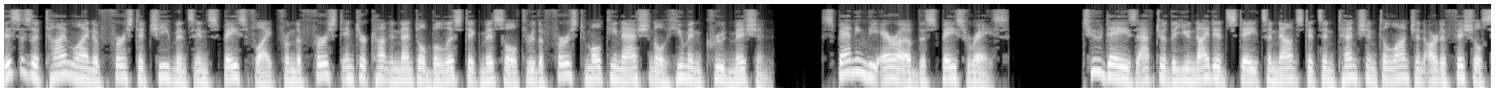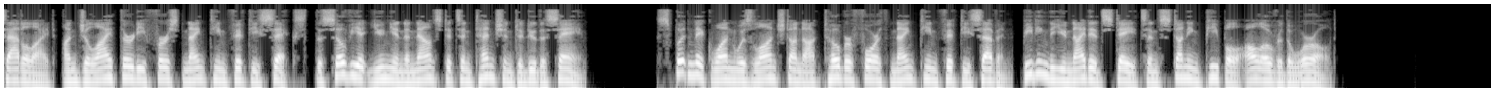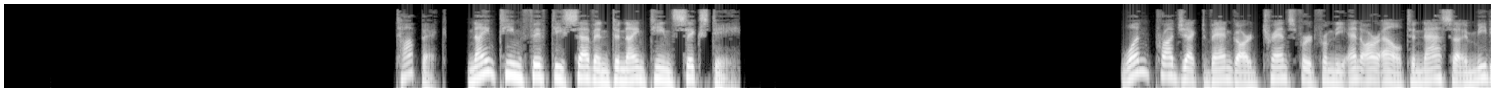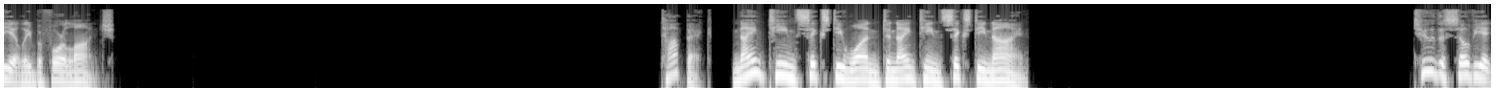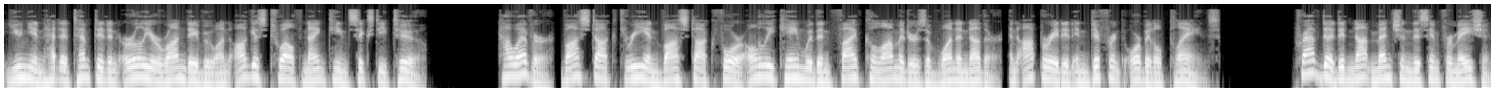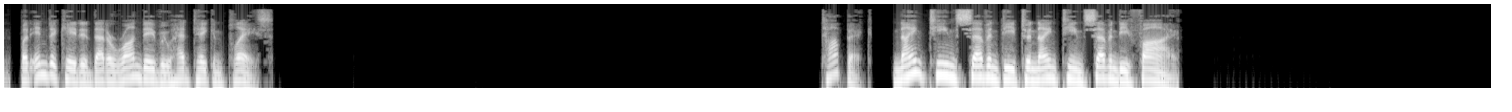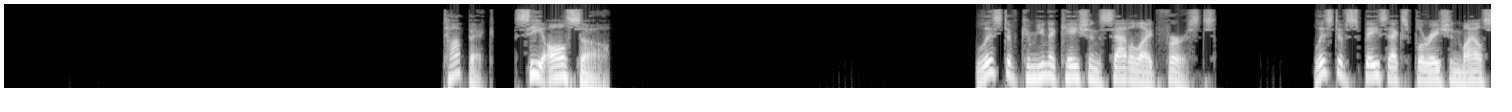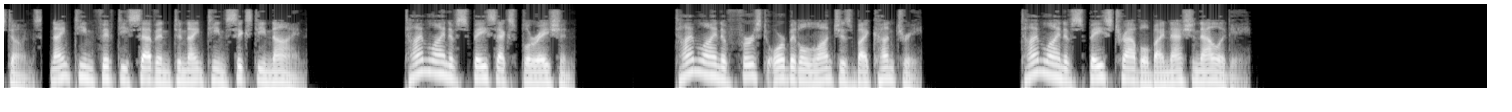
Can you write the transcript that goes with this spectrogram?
This is a timeline of first achievements in spaceflight from the first intercontinental ballistic missile through the first multinational human crewed mission—spanning the era of the space race. Two days after the United States announced its intention to launch an artificial satellite, on July 31, 1956, the Soviet Union announced its intention to do the same. Sputnik 1 was launched on October 4, 1957, beating the United States and stunning people all over the world. 1957 to 1960. One Project Vanguard transferred from the NRL to NASA immediately before launch. Topic 1961 to 1969. 2 The Soviet Union had attempted an earlier rendezvous on August 12, 1962. However, Vostok 3 and Vostok 4 only came within 5 km of one another, and operated in different orbital planes. Pravda did not mention this information, but indicated that a rendezvous had taken place. Topic 1970 to 1975. Topic. See also. List of communications satellite firsts. List of space exploration milestones, 1957–1969 Timeline of space exploration. Timeline of first orbital launches by country. Timeline of space travel by nationality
